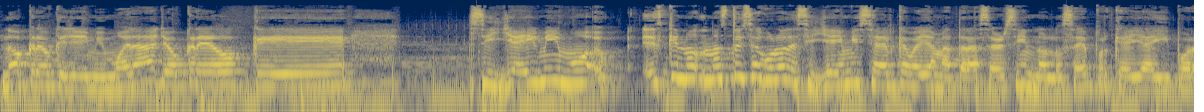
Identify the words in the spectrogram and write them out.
No creo que Jamie muera, yo creo que si Jamie mu es que no, no estoy seguro de si Jamie sea el que vaya a matar a Cersei, no lo sé, porque hay ahí por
